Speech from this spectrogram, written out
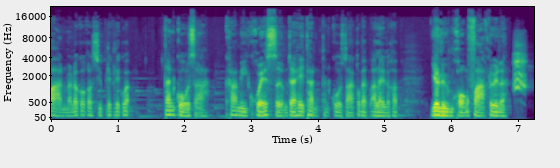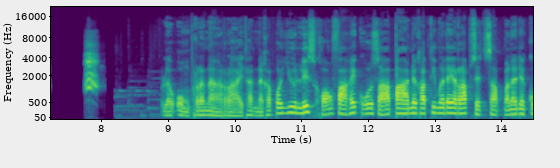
ปานมาแล้วก็กระซิบเล็กๆว่าท่านโกษาข้ามีเควสเสริมจะให้ท่านท่านโกษาก็แบบอะไรเหรอครับ อย่าลืมของฝากด้วยนะ แล้วองค์พระนารายณ์ท่านนะครับ ก็ยื่นลิสต์ของฝากให้โกษาปานนะครับ ที่เมื่อได้รับเสร็จสับมาแล้วเนี่ยโก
